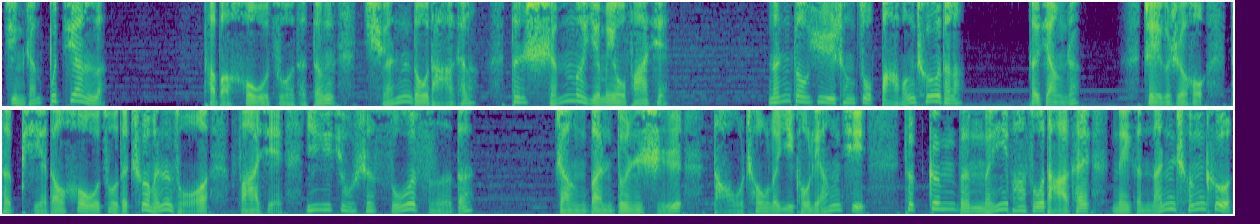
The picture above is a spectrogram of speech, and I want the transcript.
竟然不见了。他把后座的灯全都打开了，但什么也没有发现。难道遇上坐霸王车的了？他想着。这个时候，他瞥到后座的车门锁，发现依旧是锁死的。张半顿时倒抽了一口凉气，他根本没把锁打开。那个男乘客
